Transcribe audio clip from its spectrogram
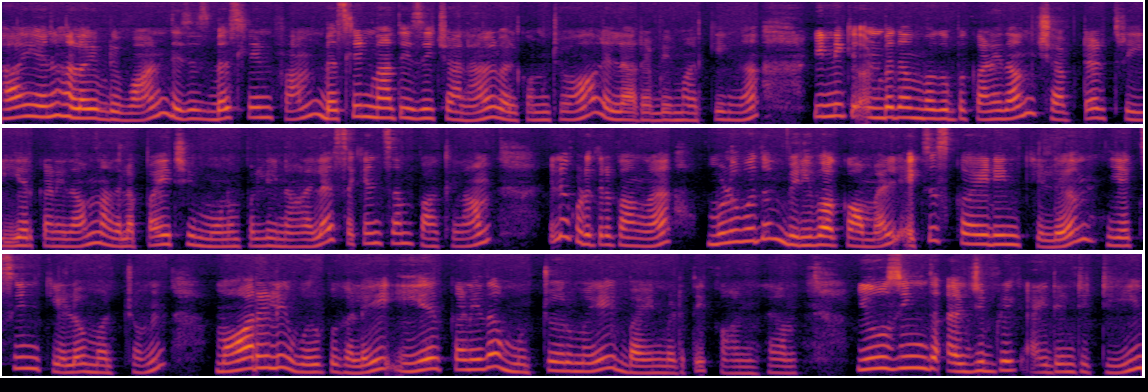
Hi and hello everyone this is Beslin from Beslin math easy channel welcome to all எல்லோரும் எப்படிமா இருக்கீங்க? இன்றைக்கி ஒன்பதாம் வகுப்பு கணிதம் சாப்டர் த்ரீ இயர் கணிதம். அதில் பயிற்சி மூணு புள்ளி நாலில் செகண்ட் சம் பார்க்கலாம். என்ன கொடுத்துருக்காங்க? முழுவதும் விரிவாக்காமல் எக்ஸ் ஸ்கொயர்டின் கிளு எக்ஸின் கிளு மற்றும் மாறிலி உறுப்புகளை இயற்கணித முற்றொருமையை பயன்படுத்தி காண்க. using the algebraic identity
